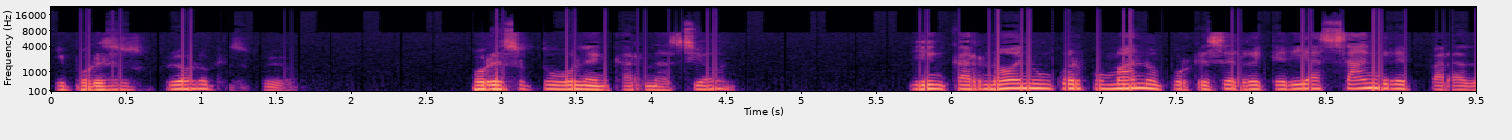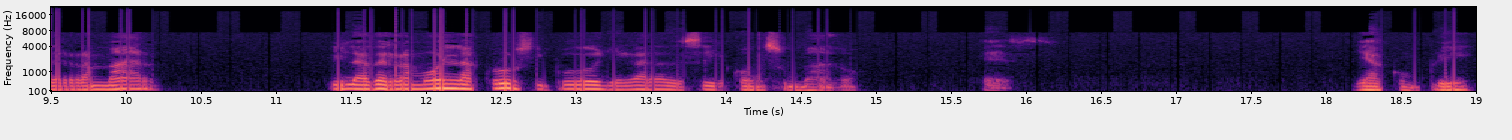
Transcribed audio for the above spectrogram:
Y por eso sufrió lo que sufrió. Por eso tuvo la encarnación. Y encarnó en un cuerpo humano porque se requería sangre para derramar. Y la derramó en la cruz y pudo llegar a decir, consumado es. Ya cumplí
